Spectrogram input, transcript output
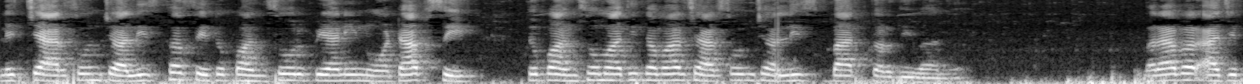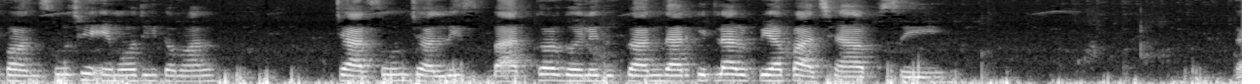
એટલે ચારસો ચાલીસ થશે તો પાંચસો રૂપિયાની નોટ આપશે, તો પાંચસોમાંથી તમારે ચારસો ચાલીસ બાદ કરી દેવાનું. બરાબર? આ જે પાંચસો છે, એમાંથી તમારે ચારસો ચાલીસ બાદ કરી દો, એટલે દુકાનદાર કેટલા રૂપિયા પાછા આપશે? તો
